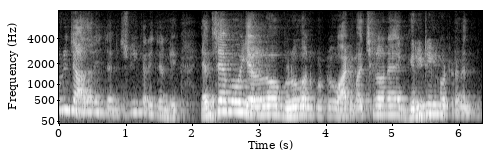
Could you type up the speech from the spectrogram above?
గురించి ఆదరించండి స్వీకరించండి. ఎంతసేపు ఎల్లో బ్లూ అనుకుంటూ వాటి మధ్యలోనే గిరిటీలు కొట్టడం ఎందుకు?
